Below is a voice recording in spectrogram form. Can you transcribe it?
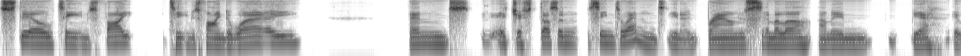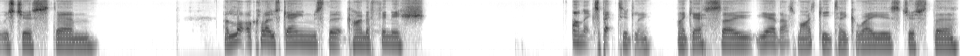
still teams fight, teams find a way, and it just doesn't seem to end. You know, Browns yeah. similar. I mean, yeah, it was just um, a lot of close games that kind of finish unexpectedly, I guess. So yeah, that's my key takeaway is just the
